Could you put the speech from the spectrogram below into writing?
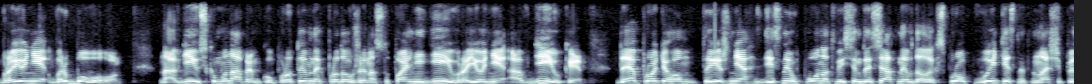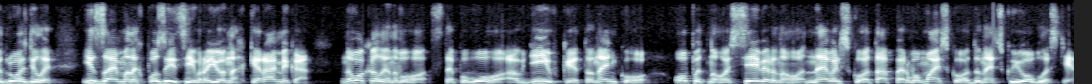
в районі Вербового. На Авдіївському напрямку противник продовжує наступальні дії в районі Авдіївки, де протягом тижня здійснив понад 80 невдалих спроб витіснити наші підрозділи із займаних позицій в районах Кераміка, Новокалинового, Степового, Авдіївки, Тоненького, Опитного, Сєвєрного, Невельського та Первомайського Донецької області.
